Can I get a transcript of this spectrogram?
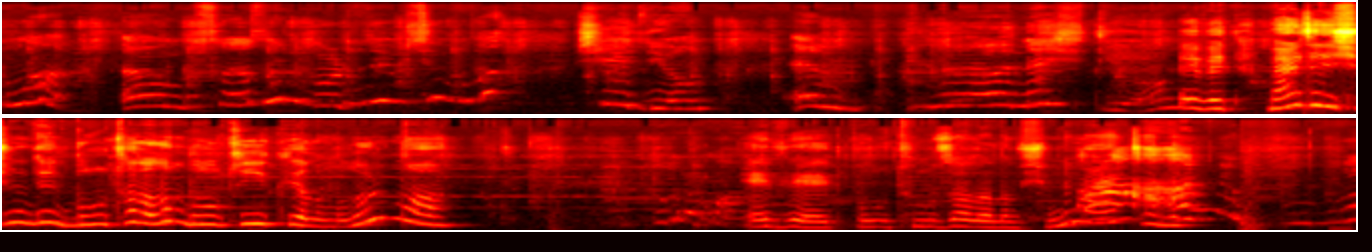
buna em, bu sırasını gördüğüm için buna şey diyorum. Em, güneş diyorum. Evet Mert Ali şimdi bulut alalım bulutu yıkayalım olur mu? Bunu mu? Evet bulutumuzu alalım şimdi Mert Aa, Ali. anne, bunu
